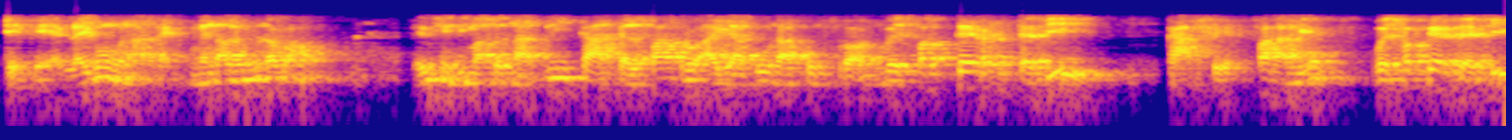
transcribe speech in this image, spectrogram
DPR. Lah iku menarik. Mental apa? Itu sing dimaksud Nabi kadal fakru ayaku nakufron. Wes fakir jadi kafir. Paham ya? Wes fakir jadi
